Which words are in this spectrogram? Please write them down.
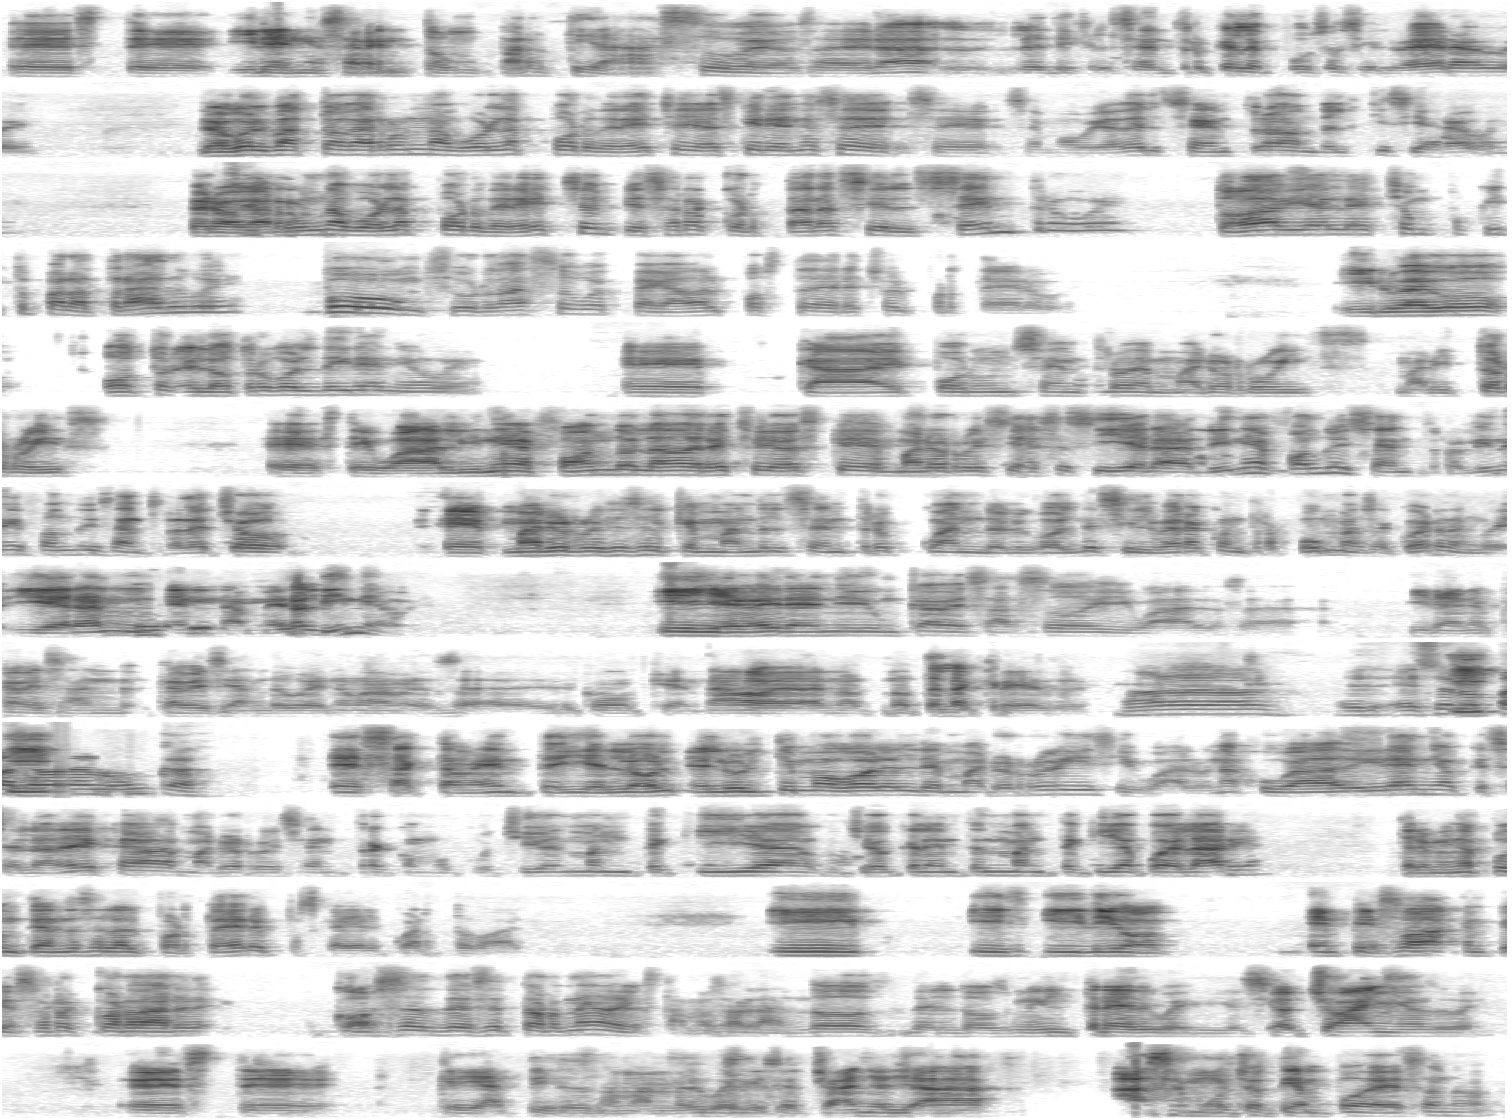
este, Irene se aventó un partidazo, güey, o sea, era, les dije, el centro que le puso a Silvera, güey Luego el vato agarra una bola por derecha, ya ves que Irene se, se, se movía del centro a donde él quisiera, güey. Pero agarra una bola por derecha, empieza a recortar hacia el centro, güey. Todavía le echa un poquito para atrás, güey. ¡Pum! Zurdazo, güey, pegado al poste derecho del portero, güey. Y luego otro, el otro gol de Irene, güey, eh, cae por un centro de Mario Ruiz, Marito Ruiz. Este, igual, línea de fondo, lado derecho, ya ves que Mario Ruiz, ese sí era línea de fondo y centro, línea de fondo y centro. De hecho, eh, Mario Ruiz es el que manda el centro cuando el gol de Silvera contra Puma, ¿se acuerdan, güey? Y era en, en, la mera línea, güey. Y llega Irene y un cabezazo igual, o sea, Irene cabezando, cabeceando, güey, no mames, o sea, como que no, no, no te la crees, güey. No, no, no, eso no pasa ahora nunca. Exactamente, y el, el, último gol, el de Mario Ruiz, igual, una jugada de Irenio que se la deja, Mario Ruiz entra como cuchillo en mantequilla, cuchillo caliente en mantequilla por el área, termina punteándosela al portero y pues cae el cuarto gol. Y, y, y, digo, empiezo a, empiezo a recordar cosas de ese torneo, digo, estamos hablando del 2003, güey, 18 años, güey, este, que ya dices, no mames, güey, 18 años ya hace mucho tiempo de eso, ¿no?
